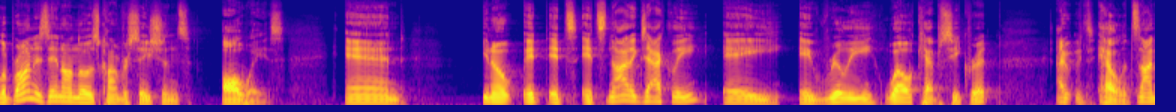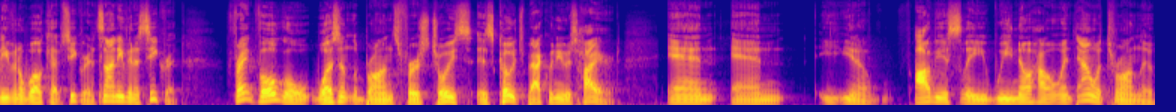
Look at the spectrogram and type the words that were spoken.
LeBron is in on those conversations always. And you know, it, it's it's not exactly a a really well kept secret. I, hell, it's not even a well kept secret. It's not even a secret. Frank Vogel wasn't LeBron's first choice as coach back when he was hired, and and you know, obviously we know how it went down with Lue.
